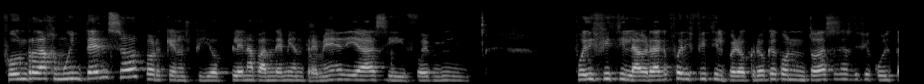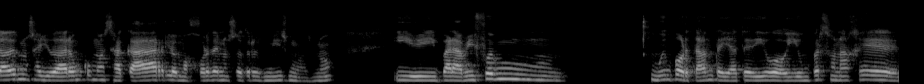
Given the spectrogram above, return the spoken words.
fue un rodaje muy intenso porque nos pilló plena pandemia entre medias y fue, mm, fue difícil, la verdad que fue difícil, pero creo que con todas esas dificultades nos ayudaron como a sacar lo mejor de nosotros mismos, ¿no? Y, para mí fue muy importante, ya te digo, y un personaje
